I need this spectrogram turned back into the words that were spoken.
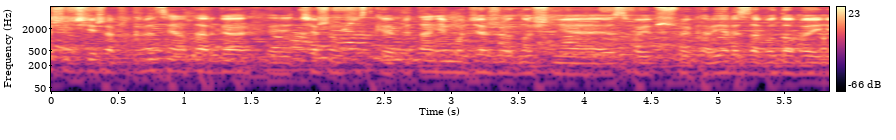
Cieszy dzisiejsza frekwencja na targach, y, cieszą wszystkie pytania młodzieży odnośnie swojej przyszłej kariery zawodowej.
